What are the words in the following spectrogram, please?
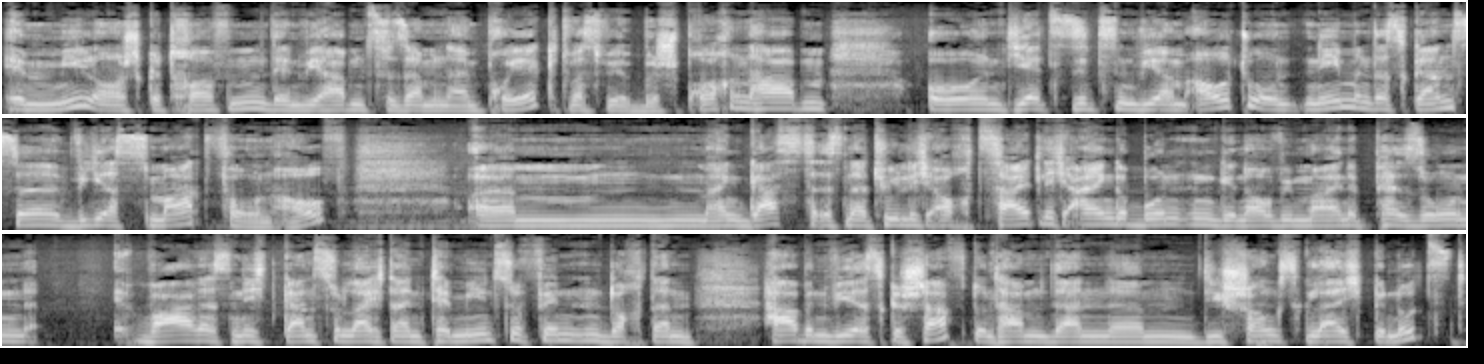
im Milange getroffen, denn wir haben zusammen ein Projekt, was wir besprochen haben. Und jetzt sitzen wir im Auto und nehmen das Ganze via Smartphone auf. Ähm, mein Gast ist natürlich auch zeitlich eingebunden, genau wie meine Person war es nicht ganz so leicht, einen Termin zu finden, doch dann haben wir es geschafft und haben dann ähm, die Chance gleich genutzt.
